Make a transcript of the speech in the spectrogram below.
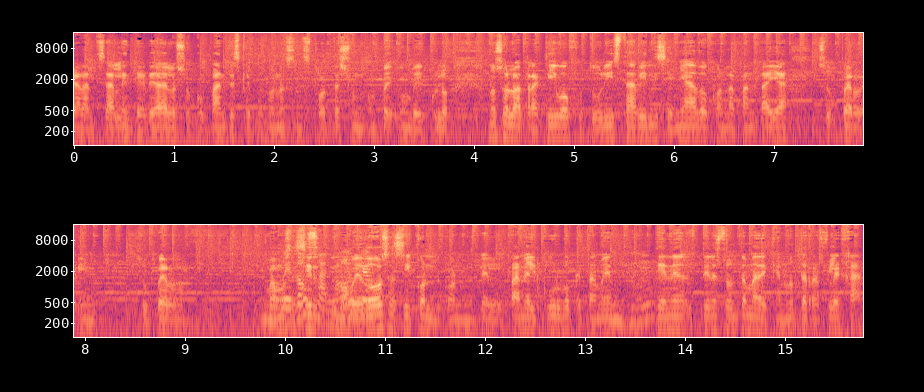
garantizar la integridad de los ocupantes, que pues bueno, Sport es un, un, un, vehículo no solo atractivo, futurista, bien diseñado, con la pantalla súper, súper vamos novedosa, a decir, ¿no? novedosa, así con, con, el panel curvo que también uh -huh. tiene, tienes todo un tema de que no te refleja,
